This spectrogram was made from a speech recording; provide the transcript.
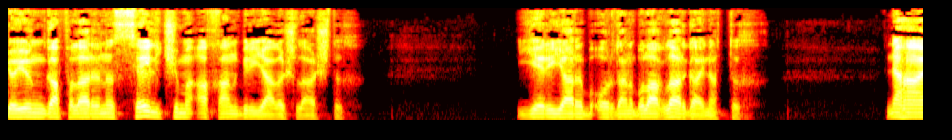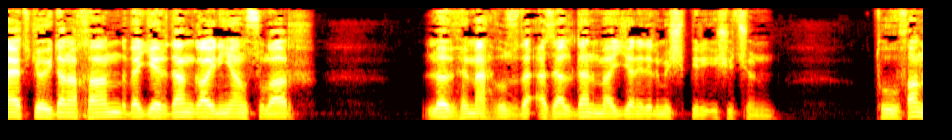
göyün qapılarını sel kimi axan bir yağışla açdıq. Yeri yarıb oradan bulaqlar qaynatdıq. Nəhayət göydən axan və yerdən qaynayan sular, lövh-ü məhvuzda əzəldən müəyyən edilmiş bir iş üçün, tufan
